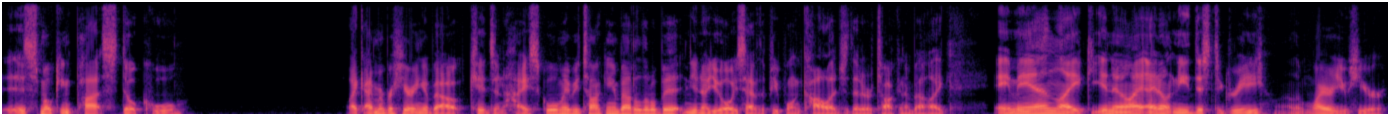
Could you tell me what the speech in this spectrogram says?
is smoking pot still cool? Like I remember hearing about kids in high school maybe talking about a little bit, and you know, you always have the people in college that are talking about like, "Hey, man, like you know, I, I don't need this degree. Well, why are you here?"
